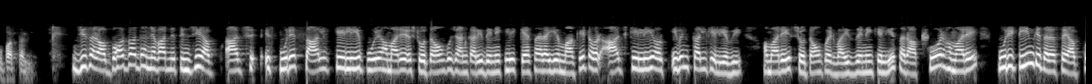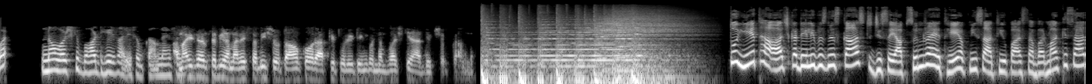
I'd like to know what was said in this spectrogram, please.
उपासना जी। जी सर बहुत बहुत धन्यवाद नितिन जी। आप आज इस पूरे साल के लिए पूरे हमारे श्रोताओं को जानकारी देने के लिए कैसा रहा ये मार्केट और आज के लिए और इवन कल के लिए भी हमारे श्रोताओं को एडवाइस देने के लिए। सर आपको और हमारे पूरी टीम की तरफ़ से आपको नव वर्ष की बहुत ढेर सारी शुभकामनाएँ हमारी तरफ़ से भी हमारे सभी श्रोताओं को और आपकी पूरी टीम को नव वर्ष की हार्दिक शुभकामनाएँ। तो ये था आज का डेली बिज़नेस कास्ट जिसे आप सुन रहे थे अपनी साथी उपासना वर्मा के साथ।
